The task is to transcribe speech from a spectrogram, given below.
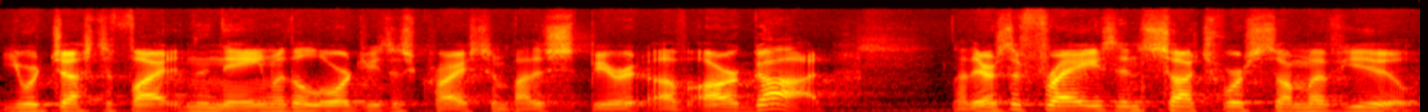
you were justified in the name of the Lord Jesus Christ and by the Spirit of our God. Now, there's the phrase, and such were some of you.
